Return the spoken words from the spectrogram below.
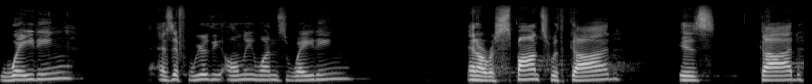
waiting as if we're the only ones waiting. And our response with God is God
